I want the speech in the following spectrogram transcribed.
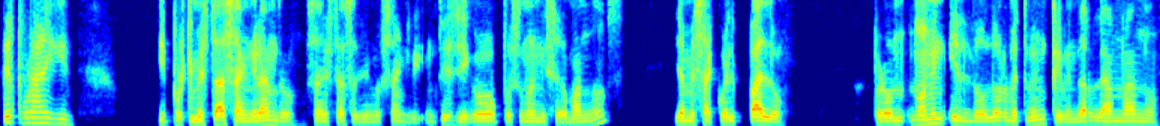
ve por alguien. Y porque me estaba sangrando, o sea, me estaba saliendo sangre. Entonces llegó pues uno de mis hermanos, ya me sacó el palo, pero no mamen, el dolor, me tuvieron que vendar la mano,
